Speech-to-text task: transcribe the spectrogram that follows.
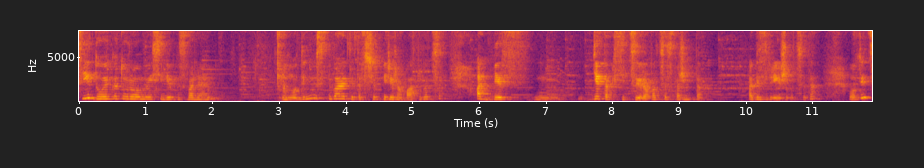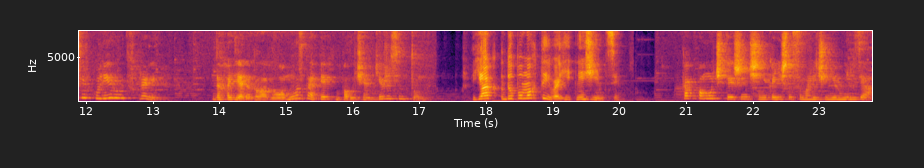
с едой, которую мы себе позволяем, вот, и не успевает это все перерабатываться, м, детоксицироваться, скажем так, обезвреживаться, да, вот, и циркулирует в крови. Доходя до головного мозга, опять мы получаем те же симптомы. Як допомогти вагітній жінці? Как помочь этой женщине, конечно, самолечением нельзя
